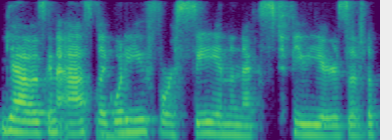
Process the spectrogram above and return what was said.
Yeah, I was going to ask, like, what do you foresee in the next few years of the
